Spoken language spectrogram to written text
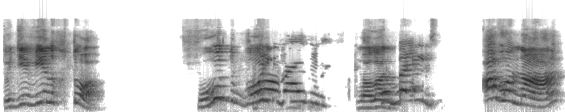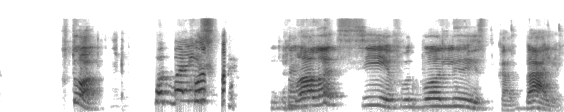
Тоді він хто? Футболіст. Молодець. А вона хто? Молодці, футболістка. Далі.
